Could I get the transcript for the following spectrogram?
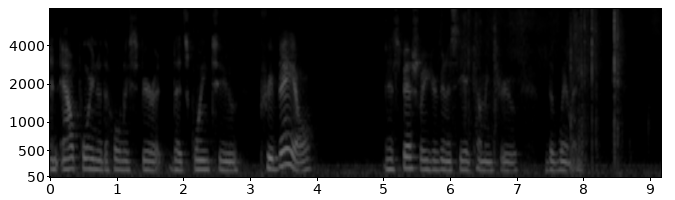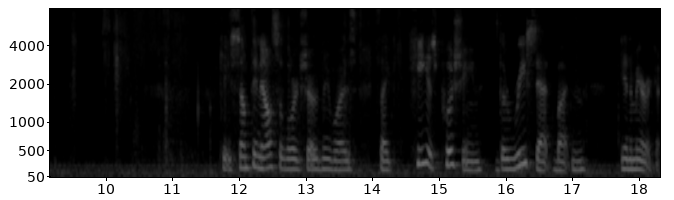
an outpouring of the Holy Spirit that's going to prevail, and especially you're going to see it coming through the women. Okay, something else the Lord showed me was it's like he is pushing the reset button in America.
